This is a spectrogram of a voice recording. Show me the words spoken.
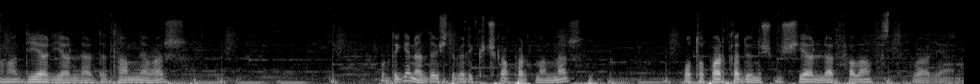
Ama diğer yerlerde tam ne var? Burada genelde işte böyle küçük apartmanlar, otoparka dönüşmüş yerler falan fıstık var yani.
